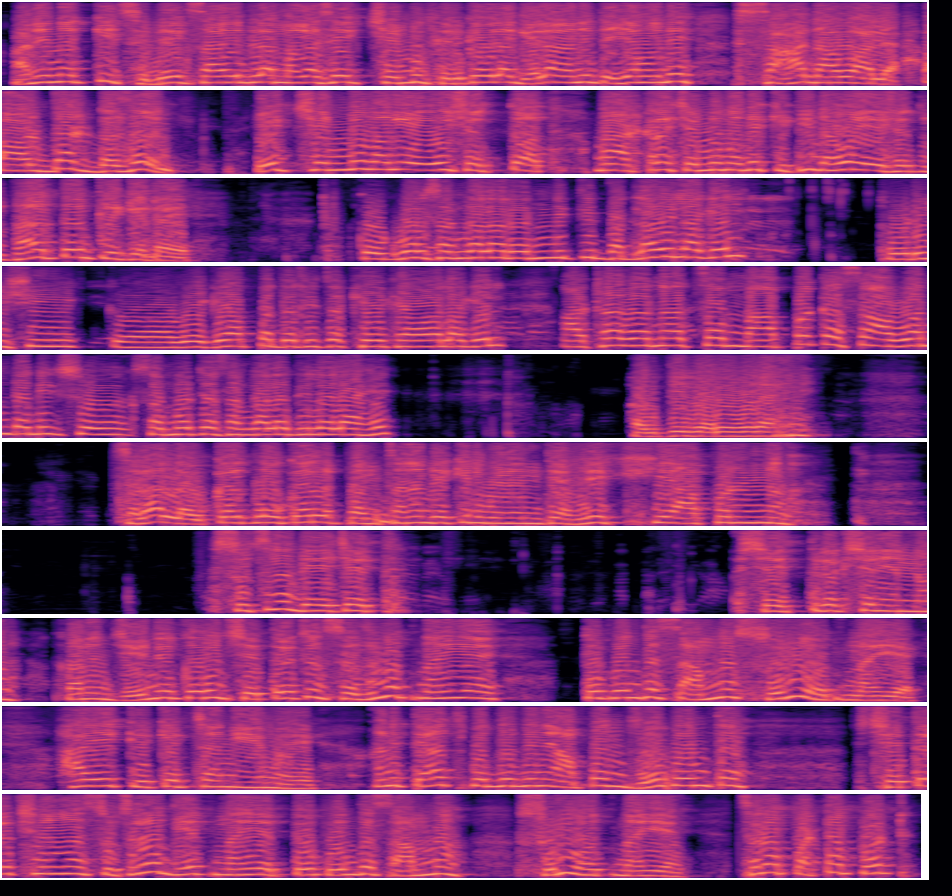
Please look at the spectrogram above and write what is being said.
आणि नक्कीच लेग साईडला मगाशी एक चेंडू फिरकवला गेला आणि त्याच्यामध्ये सहा धावा आल्या. अर्धा डझन. एक चेंडू मागे येऊ शकतात. मग अठरा चेंडू मध्ये किती धावा येऊ शकतात? हा तर क्रिकेट आहे. कोकबल संघाला रणनीती बदलावी लागेल. थोडीशी वेगळ्या पद्धतीचा खेळ खेळावा लागेल. अठरा रनाचं मापक असं आव्हान त्यांनी समोरच्या संघाला दिलेलं आहे. अगदी बरोबर आहे. चला लवकरात लवकर पंचांना देखील विनंती आहे की आपण सूचना द्यायच्या आहेत. क्षेत्ररक्षण यांना. कारण जेणेकरून क्षेत्ररक्षण सजवत नाहीये तोपर्यंत सामना सुरू होत नाहीये. हा एक क्रिकेटचा नियम आहे. आणि त्याच पद्धतीने आपण जोपर्यंत क्षेत्रक्षणाला सूचना देत नाहीये तोपर्यंत सामना सुरू होत नाहीये. चला पटापट.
